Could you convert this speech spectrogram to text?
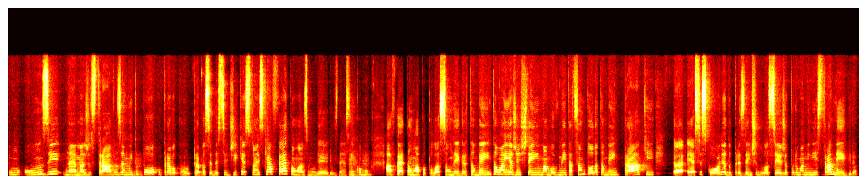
com 11 né, magistrados, é uhum. muito pouco para você decidir questões que afetam as mulheres, né, assim uhum. como afetam a população negra também. Então, aí a gente tem uma movimentação toda também para que uh, essa escolha do presidente Lula seja por uma ministra negra.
